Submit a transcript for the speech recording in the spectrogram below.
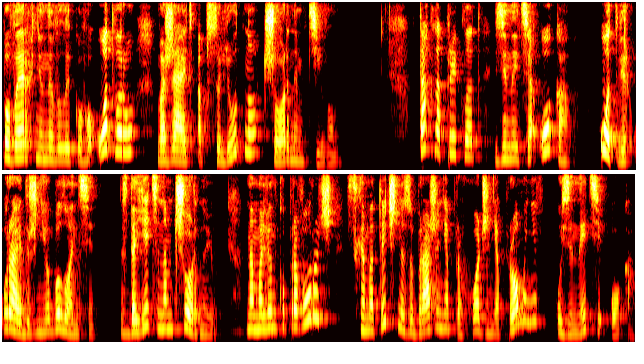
поверхню невеликого отвору вважають абсолютно чорним тілом. Так, наприклад, зіниця ока, отвір у райдужній оболонці, здається нам чорною. На малюнку праворуч схематичне зображення проходження променів у зіниці ока.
